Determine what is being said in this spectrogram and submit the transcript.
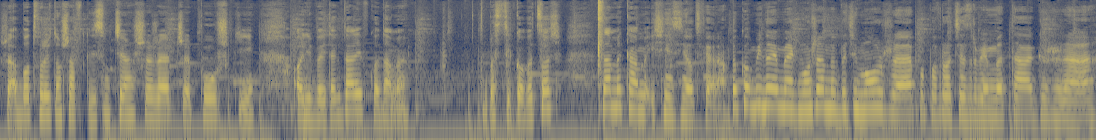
że aby otworzyć tą szafkę, gdzie są cięższe rzeczy, puszki, oliwy i tak dalej, wkładamy to plastikowe coś, zamykamy i się nic nie otwiera. To kombinujemy jak możemy, być może po powrocie zrobimy tak, że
